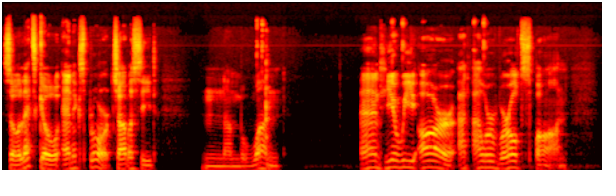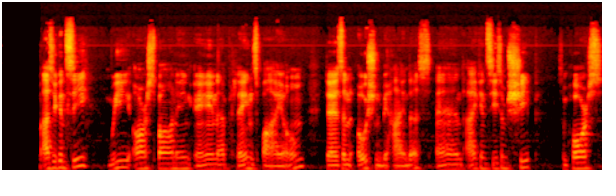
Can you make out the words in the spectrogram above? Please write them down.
So let's go and explore Java seed number 1. And here we are at our world spawn. As you can see, we are spawning in a plains biome. There's an ocean behind us and I can see some sheep, some horse.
